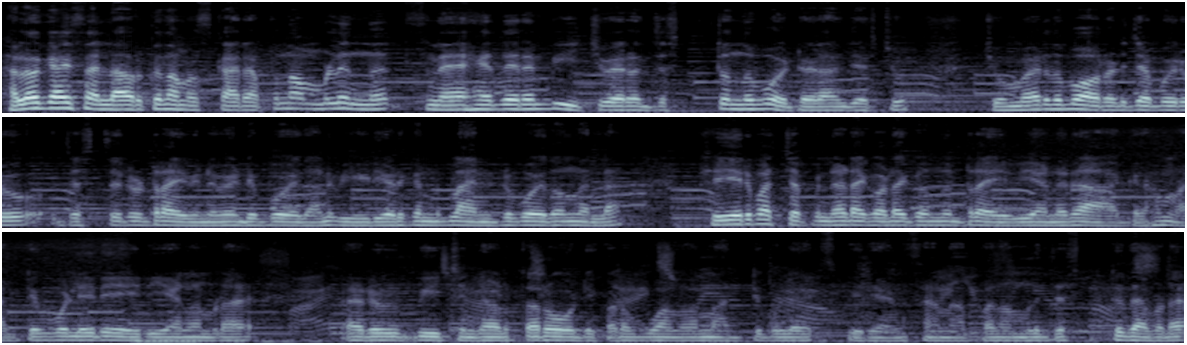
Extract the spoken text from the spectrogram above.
ഹലോ ഗൈസ് എല്ലാവർക്കും നമസ്കാരം. അപ്പോൾ നമ്മൾ ഇന്ന് സ്നേഹതരം ബീച്ച് വരെ ജസ്റ്റ് ഒന്ന് പോയിട്ട് വരാൻ വിചാരിച്ചു. ചുമ്മാ ഇരുന്ന് ബോറടിച്ചപ്പോൾ ഒരു ജസ്റ്റ് ഒരു ഡ്രൈവിന് വേണ്ടി പോയതാണ്. വീഡിയോ എടുക്കുന്ന പ്ലാനിട്ട് പോയതൊന്നുമല്ല പക്ഷേ ഈ ഒരു പച്ചപ്പിന്റെ ഇടയ്ക്കൂടെയൊക്കെ ഒന്ന് ഡ്രൈവ് ചെയ്യാൻ ഒരു ആഗ്രഹം അടിപൊളി ഒരു ഏരിയയാണ് നമ്മുടെ ഒരു ബീച്ചിന്റെ അടുത്ത റോഡിൽ കൂടെ പോകാന്ന് പറഞ്ഞാൽ അടിപൊളി എക്സ്പീരിയൻസ് ആണ്. അപ്പോൾ നമ്മൾ ജസ്റ്റ് ഇതവിടെ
